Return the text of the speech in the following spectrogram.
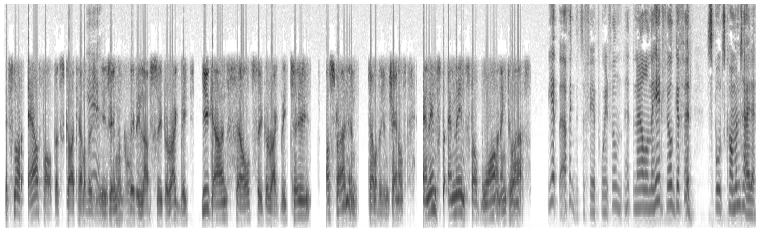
It's not our fault that Sky Television yeah. New Zealand really loves Super Rugby. You go and sell Super Rugby to Australian television channels, and then and then stop whining to us. Yep, I think that's a fair point, Phil. Hit the nail on the head. Phil Gifford, sports commentator.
